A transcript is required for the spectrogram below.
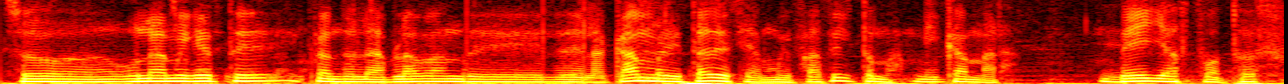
So, un amiguete, cuando le hablaban de, de, la cámara y tal, decía, muy fácil, toma, mi cámara, haz fotos.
